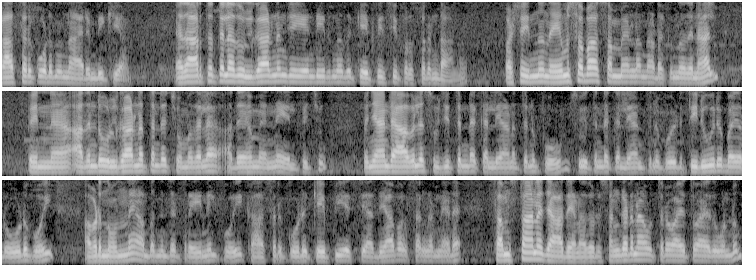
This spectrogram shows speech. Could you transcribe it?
കാസർഗോഡ് നിന്ന് ആരംഭിക്കുകയാണ്. യഥാർത്ഥത്തിൽ അത് ഉദ്ഘാടനം ചെയ്യേണ്ടിയിരുന്നത് കെ പി സി പ്രസിഡന്റാണ് പക്ഷേ ഇന്ന് നിയമസഭാ സമ്മേളനം നടക്കുന്നതിനാൽ പിന്നെ അതിന്റെ ഉദ്ഘാടനത്തിന്റെ ചുമതല അദ്ദേഹം എന്നെ ഏൽപ്പിച്ചു. ഇപ്പം ഞാൻ രാവിലെ സുജിത്തിന്റെ കല്യാണത്തിന് പോകും സുജിത്തിന്റെ കല്യാണത്തിന് പോയിട്ട് തിരൂര് ബൈ റോഡ് പോയി. അവിടെ നിന്ന് ഒന്നേ അമ്പതിന്റെ ട്രെയിനിൽ പോയി. Kasaragod K P S T അധ്യാപക സംഘടനയുടെ സംസ്ഥാന ജാഥയാണ്. അതൊരു സംഘടനാ ഉത്തരവാദിത്വം ആയതുകൊണ്ടും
